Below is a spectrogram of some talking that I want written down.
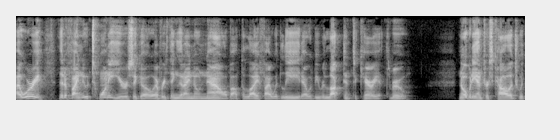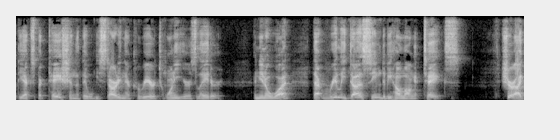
I worry that if I knew 20 years ago everything that I know now about the life I would lead, I would be reluctant to carry it through. Nobody enters college with the expectation that they will be starting their career 20 years later. And you know what? That really does seem to be how long it takes. Sure, I,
